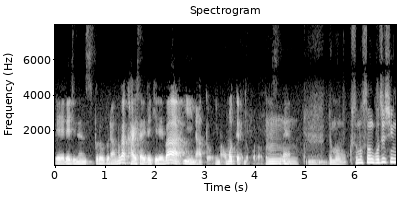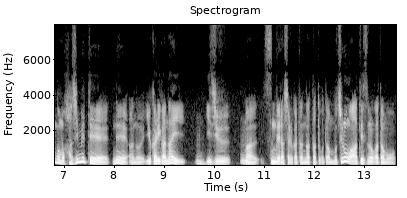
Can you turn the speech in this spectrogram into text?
レジデンスプログラムが開催できればいいなと、今思思ってるところですね。でも、楠本さんご自身がも初めてね、あの、ゆかりがない移住、うん、まあ、住んでらっしゃる方になったってことは、もちろんアーティストの方も、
